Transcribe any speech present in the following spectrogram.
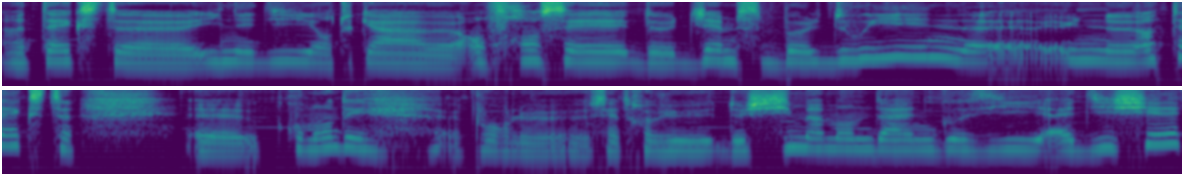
un texte euh, inédit, en tout cas en français, de James Baldwin, une, un texte commandé pour le, cette revue de Chimamanda Ngozi Adichie.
